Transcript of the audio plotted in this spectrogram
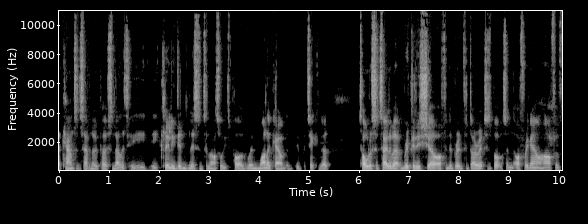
accountants have no personality. He, he clearly didn't listen to last week's pod when one accountant in particular told us a tale about ripping his shirt off in the Brentford director's box and offering out half of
